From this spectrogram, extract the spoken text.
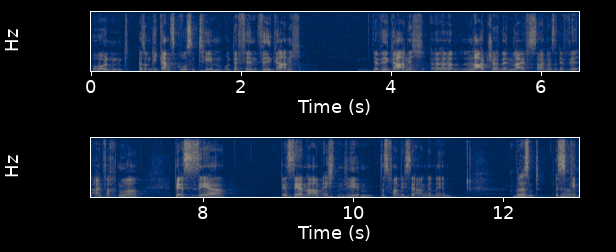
Und also um die ganz großen Themen und der Film will gar nicht, der will gar nicht äh, larger than life sein. Also der will einfach nur, der ist sehr, der ist sehr nah am echten Leben. Das fand ich sehr angenehm. Aber das, und es ja. geht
